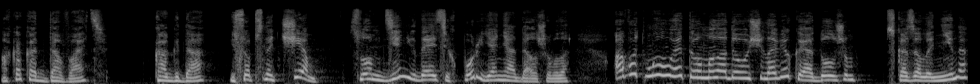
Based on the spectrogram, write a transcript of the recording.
а как отдавать? Когда? И, собственно, чем? Словом, денег до этих пор я не одалживала. А вот мы у этого молодого человека и одолжим, сказала Нина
